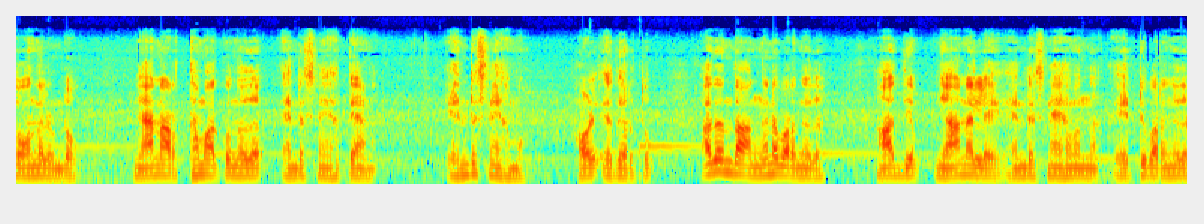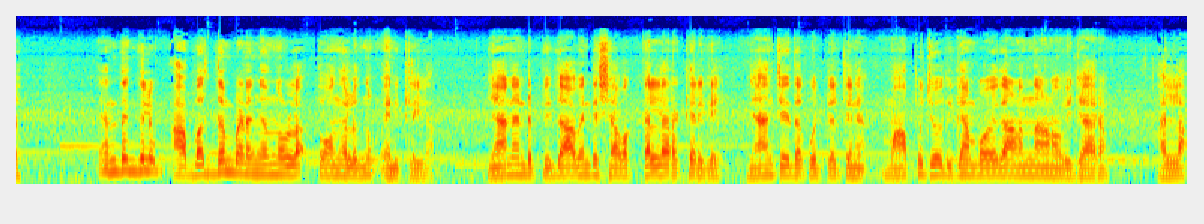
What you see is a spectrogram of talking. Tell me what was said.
തോന്നലുണ്ടോ? ഞാൻ അർത്ഥമാക്കുന്നത് എന്റെ സ്നേഹത്തെയാണ്. എന്റെ സ്നേഹമോ? അവൾ എതിർത്തു. അതെന്താ അങ്ങനെ പറഞ്ഞത്? ആദ്യം ഞാനല്ലേ എന്റെ സ്നേഹമെന്ന് ഏറ്റു പറഞ്ഞത് എന്തെങ്കിലും അബദ്ധം പിണഞ്ഞെന്നുള്ള തോന്നലൊന്നും എനിക്കില്ല. ഞാൻ എന്റെ പിതാവിന്റെ ശവക്കല്ലറക്കരികിൽ ഞാൻ ചെയ്ത കുറ്റത്തിന് മാപ്പ് ചോദിക്കാൻ പോയതാണെന്നാണോ വിചാരം? അല്ല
